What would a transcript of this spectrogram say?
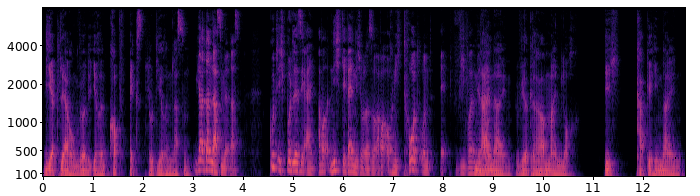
die Erklärung würde Ihren Kopf explodieren lassen. Ja, dann lassen wir das. Gut, ich buddle Sie ein, aber nicht lebendig oder so, aber auch nicht tot und äh, wie wollen wir Nein, da? nein, wir graben ein Loch. Ich kacke hinein.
